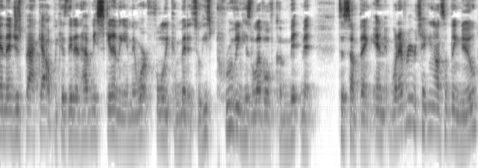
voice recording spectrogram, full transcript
and then just back out because they didn't have any skin in the game. They weren't fully committed. So he's proving his level of commitment to something. And whenever you're taking on something new,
